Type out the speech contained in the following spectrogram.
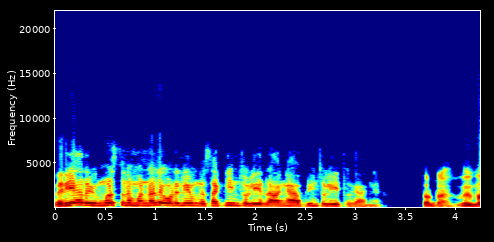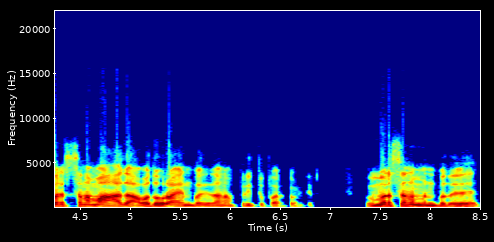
பெரியாரை விமர்சனம் பண்ணாலே உடனே இவங்க சங்கின்னு சொல்லிடுறாங்க அப்படின்னு சொல்லிட்டு இருக்காங்க. சொல்றேன். விமர்சனமா அது அவதூறா என்பதைதான் நாம் பிரித்து பார்க்க வேண்டியது. விமர்சனம் என்பது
